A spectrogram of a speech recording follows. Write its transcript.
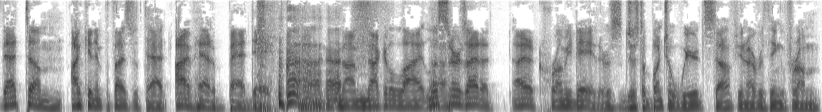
that um, I can empathize with that. I've had a bad day. Um, I'm not going to lie, listeners. I had a I had a crummy day. There's just a bunch of weird stuff. You know, everything from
